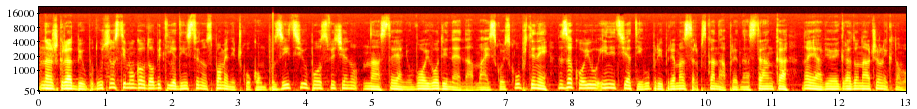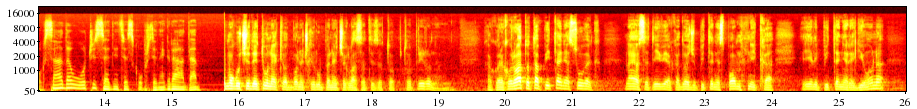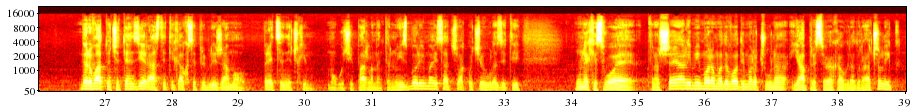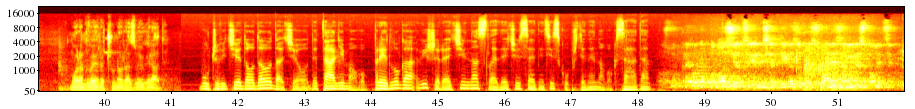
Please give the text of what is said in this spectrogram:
Naš grad bi u budućnosti mogao dobiti jedinstvenu spomeničku kompoziciju posvećenu nastajanju Vojvodine na Majskoj skupštini, za koju inicijativu priprema Srpska napredna stranka, najavio je gradonačelnik Novog Sada u oči sednice Skupštine grada. Moguće da je tu neke odborničke rupe neće glasati za to, to je prirodno. Kako rekao, vjerovatno ta pitanja su uvek najosjetljivija kad dođu pitanje spomenika ili pitanje regiona. Verovatno će tenzije rastiti kako se približamo predsjedničkim mogućim parlamentarnim izborima i sad svako će ulaziti u neke svoje tranše, ali mi moramo da vodimo računa, ja pre svega kao gradonačelnik, moram da vodim računa o razvoju grada. Vučević je dodao da će o detaljima ovog predloga više reći na sljedećoj sednici Skupštine Novog Sada. Osnovu predloga podnosioca inicijativa za obrazovanje zelene stolice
